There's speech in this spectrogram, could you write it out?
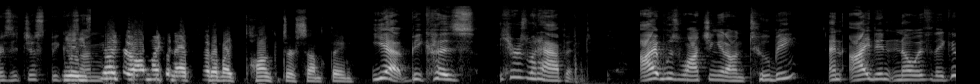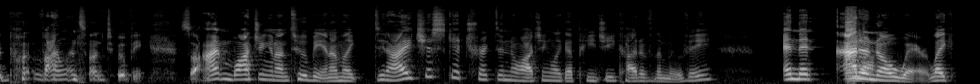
is it just because Yeah, you I'm feel like you're on like an episode of like Punked or something. Yeah, because here's what happened. I was watching it on Tubi, and I didn't know if they could put violence on Tubi. So I'm watching it on Tubi, and I'm like, did I just get tricked into watching like a PG cut of the movie? And then out Yeah. of nowhere, like,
